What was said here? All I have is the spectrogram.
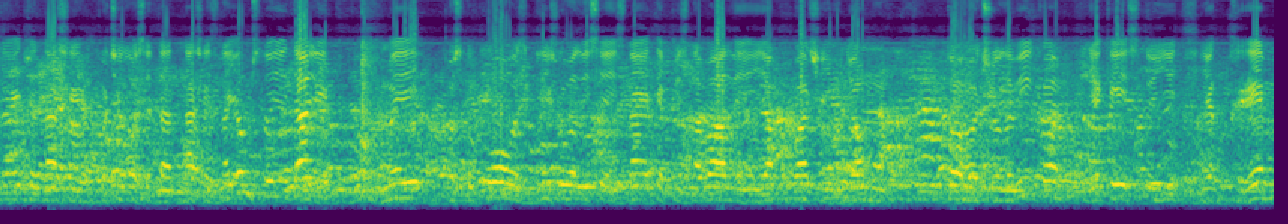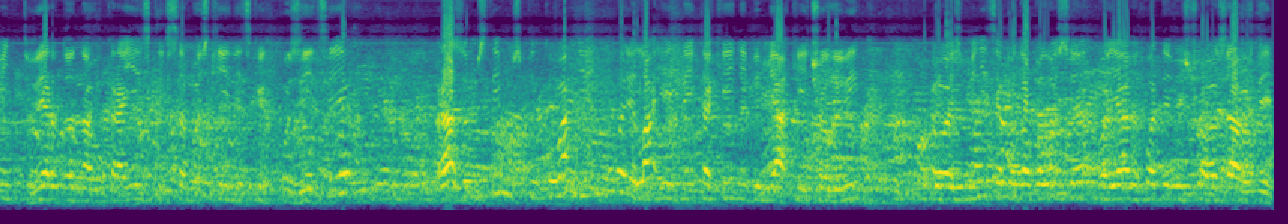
знаєте, наше почалося та наше знайомство, і далі ми поступово зближувалися і знаєте, пізнавали. І я побачив в ньому того чоловіка, який стоїть як кремінь твердо на українських самостійницьких позиціях. Разом з тим у спілкуванні доволі лагідний, такий ніби м'який чоловік. Ось мені це подобалося, бо я виходив із чого завжди.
